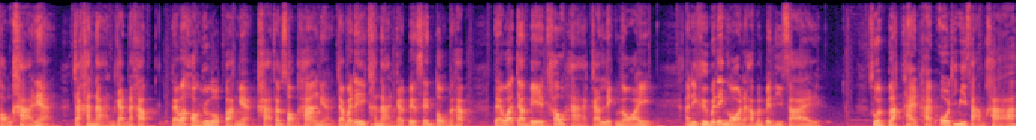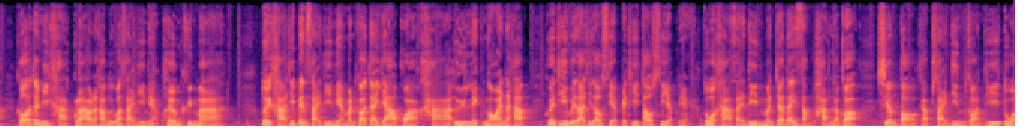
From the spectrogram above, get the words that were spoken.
สองขาเนี่ยจะขนานกันนะครับ แต่ว่าของยูโรปลั๊กเนี่ยขาทั้งสองข้างเนี่ยจะไม่ได้ขนานกันเป็นเส้นตรงนะครับ แต่ว่าจะเบนเข้าหากันเล็กน้อย อันนี้คือไม่ได้งอนะครับ มันเป็นดีไซน์ ส่วนปลั๊กไทป์ Type O ที่มี 3 ขา ก็จะมีขากราวนะครับ หรือว่าสายดินเนี่ยเพิ่มขึ้นมา โดยขาที่เป็นสายดินเนี่ยมันก็จะยาวกว่าขาอื่นเล็กน้อยนะครับ เพื่อที่เวลาที่เราเสียบไปที่เต้าเสียบเนี่ย ตัวขาสายดินมันจะได้สัมผัส แล้วก็เชื่อมต่อกับสายดินก่อนที่ตัว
